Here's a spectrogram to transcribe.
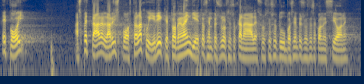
E poi aspettare la risposta alla query che tornerà indietro sempre sullo stesso canale, sullo stesso tubo, sempre sulla stessa connessione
